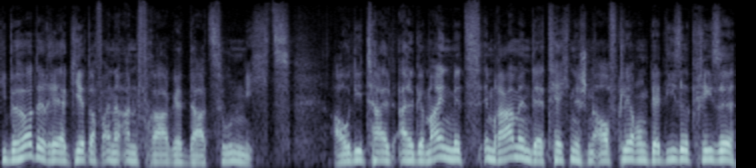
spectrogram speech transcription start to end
Die Behörde reagiert auf eine Anfrage dazu nichts. Audi teilt allgemein mit, im Rahmen der technischen Aufklärung der Dieselkrise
